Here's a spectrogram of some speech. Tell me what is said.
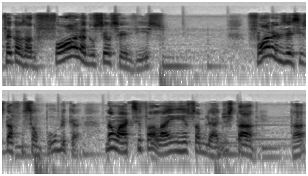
foi causado fora do seu serviço, fora do exercício da função pública, não há que se falar em responsabilidade do Estado. Tá?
